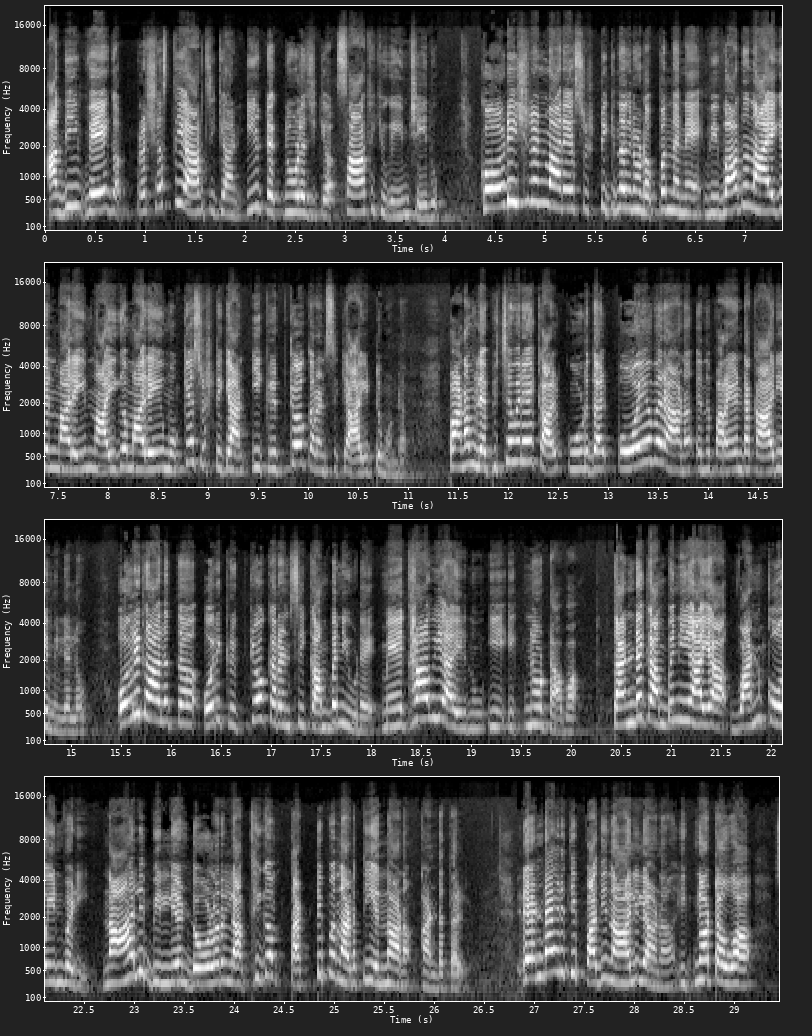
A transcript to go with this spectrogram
അതിവേഗം പ്രശസ്തി ആർജിക്കാൻ ഈ ടെക്നോളജിക്ക് സാധിക്കുകയും ചെയ്തു. കോടീശ്വരന്മാരെ സൃഷ്ടിക്കുന്നതിനോടൊപ്പം തന്നെ വിവാദ നായകന്മാരെയും നായികമാരെയും ഒക്കെ സൃഷ്ടിക്കാൻ ഈ ക്രിപ്റ്റോ കറൻസിക്ക് ആയിട്ടുമുണ്ട് പണം ലഭിച്ചവരെക്കാൾ കൂടുതൽ പോയവരാണ് എന്ന് പറയേണ്ട കാര്യമില്ലല്ലോ. ഒരു കാലത്ത് ഒരു ക്രിപ്റ്റോ കറൻസി കമ്പനിയുടെ മേധാവിയായിരുന്നു ഈ ഇഗ്നോട്ടാവ. തന്റെ കമ്പനിയായ വൺ കോയിൻ വഴി നാല് ബില്യൺ ഡോളറിലധികം തട്ടിപ്പ് നടത്തിയെന്നാണ് കണ്ടെത്തൽ. രണ്ടായിരത്തി പതിനാലിലാണ് ഇഗ്നോട്ടോവ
